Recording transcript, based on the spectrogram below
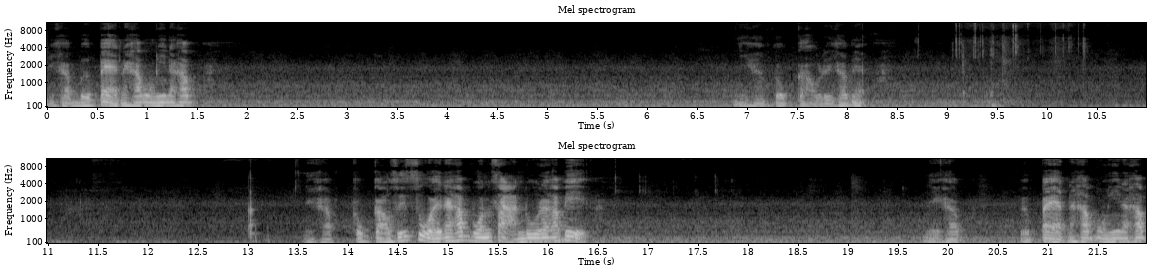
นี่ครับ เบอร์แปดนะครับองค์นี้นะครับ นี่ครับ เก่าๆเลยครับเนี่ย นี่ครับเก่าๆสวยๆนะครับมวลสารดูนะครับพี่ นี่ครับเบอร์แปดนะครับองนี้นะครับ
